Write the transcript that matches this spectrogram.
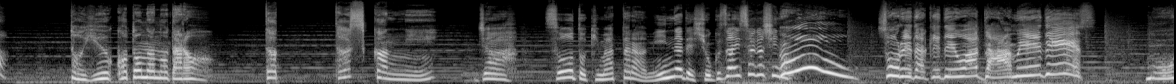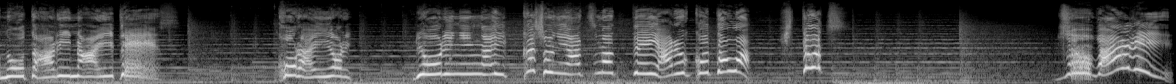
ろということなのだろう。た、確かに。じゃあそうと決まったらみんなで食材探しに。それだけではダメです。物足りないです。古来より料理人が一箇所に集まってやることは一つ。ズバリ！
